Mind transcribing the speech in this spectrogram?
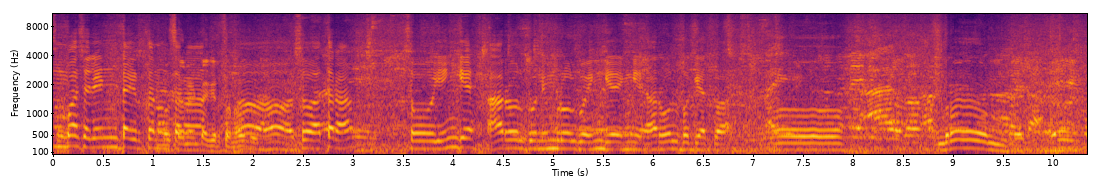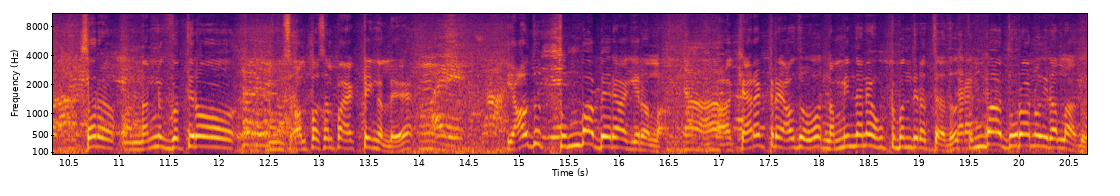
ತುಂಬ ಸೈಲೆಂಟ್ ಆಗಿರ್ತಾನೆ. ಸೊ ಆ ಥರ. ಸೊ ಹೆಂಗೆ? ಆ ರೋಲ್ಗೂ ನಿಮ್ಮ ರೋಲ್ಗೂ ಹೆಂಗೆ? ಹೆಂಗೆ? ಆ ರೋಲ್ ಬಗ್ಗೆ ಅಥವಾ? ಅಂದರೆ, ಸರ್, ನನಗೆ ಗೊತ್ತಿರೋ ಅಲ್ಪ ಸ್ವಲ್ಪ ಆ್ಯಕ್ಟಿಂಗಲ್ಲಿ ಯಾವುದು ತುಂಬ ಬೇರೆ ಆಗಿರಲ್ಲ. ಆ ಕ್ಯಾರೆಕ್ಟರ್ ಯಾವುದು ನಮ್ಮಿಂದನೇ ಹುಟ್ಟು ಬಂದಿರುತ್ತೆ ಅದು. ತುಂಬ ದೂರನೂ ಇರಲ್ಲ ಅದು.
